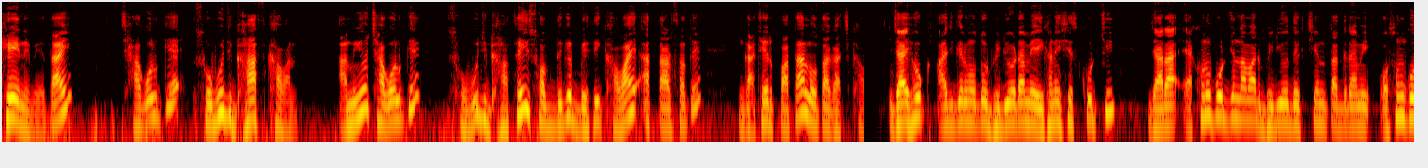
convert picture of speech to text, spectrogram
খেয়ে নেবে। তাই ছাগলকে সবুজ ঘাস খাওয়ান। আমিও ছাগলকে সবুজ ঘাসেই সব থেকে বেশি খাওয়াই আর তার সাথে গাছের পাতা, লতা গাছ খাওয়া যাই হোক, আজকের মতো ভিডিওটা আমি এইখানেই শেষ করছি। যারা এখনও পর্যন্ত আমার ভিডিও দেখছেন, তাদের আমি অসংখ্য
